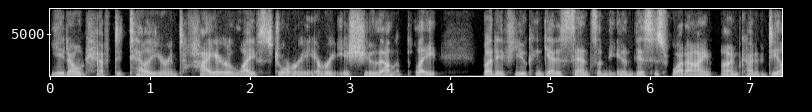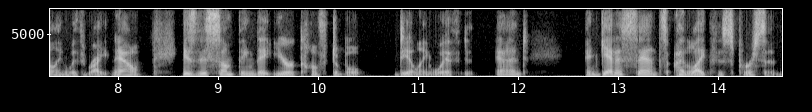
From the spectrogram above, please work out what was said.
you don't have to tell your entire life story, every issue on the plate. But if you can get a sense of, you know, this is what I'm, I'm kind of dealing with right now. Is this something that you're comfortable dealing with? And and get a sense I like this person.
